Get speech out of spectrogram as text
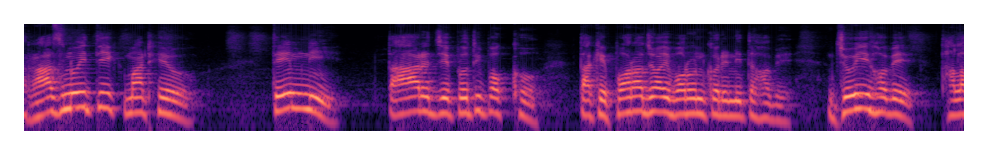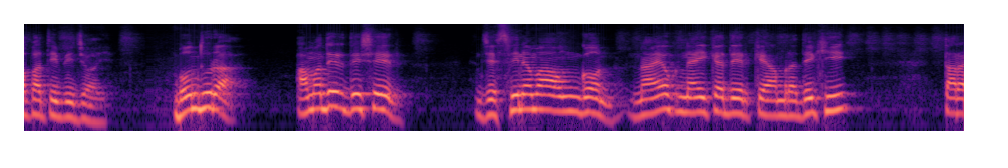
রাজনৈতিক মাঠেও, তেমনি তার যে প্রতিপক্ষ, তাকে পরাজয় বরণ করে নিতে হবে। জয়ী হবে থালাপাতি বিজয়। বন্ধুরা, আমাদের দেশের যে সিনেমা অঙ্গন নায়ক নায়িকাদেরকে আমরা দেখি, তারা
